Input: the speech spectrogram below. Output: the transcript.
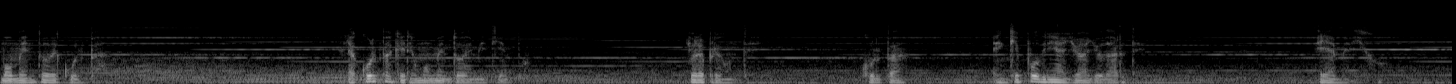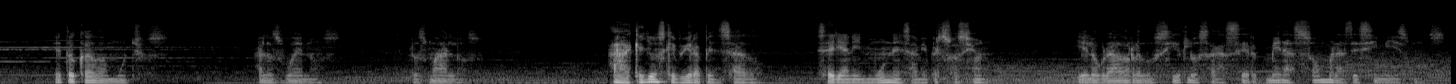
Momento de culpa. La culpa quería un momento de mi tiempo. Yo le pregunté, culpa, ¿en qué podría yo ayudarte? Ella me dijo, he tocado a muchos, a los buenos, los malos, a aquellos que hubiera pensado serían inmunes a mi persuasión y he logrado reducirlos a ser meras sombras de sí mismos.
